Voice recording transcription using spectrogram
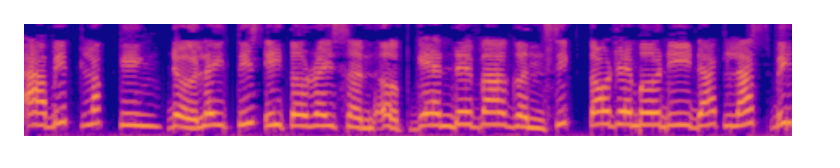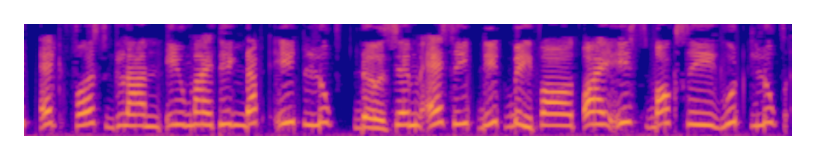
a bit lacking. The latest iteration of Gendewagen 6 to remedy that last bit at first glance, you might think that it looks the same as it did before. Why its boxy good looks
